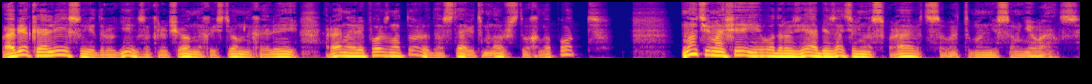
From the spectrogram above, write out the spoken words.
Побег Алисы и других заключенных из темных аллей рано или поздно тоже доставит множество хлопот, но Тимофей и его друзья обязательно справятся, в этом он не сомневался.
